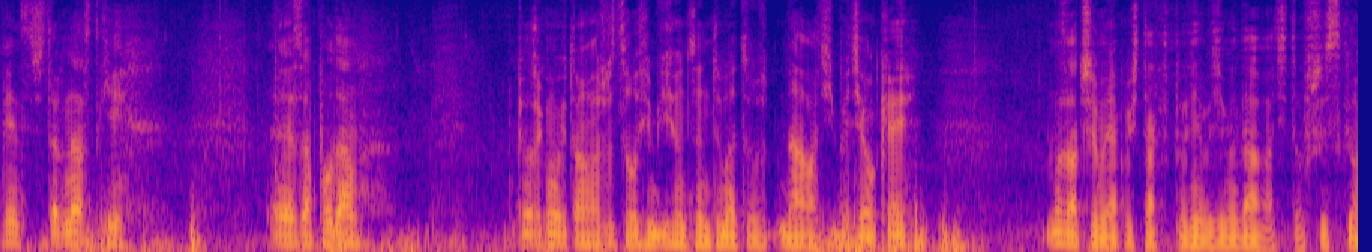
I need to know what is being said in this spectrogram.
Więc czternastki e, zapodam. Piotrek mówi tam, że co 80 cm dawać i będzie ok. No zobaczymy, jakoś tak pewnie będziemy dawać to wszystko.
